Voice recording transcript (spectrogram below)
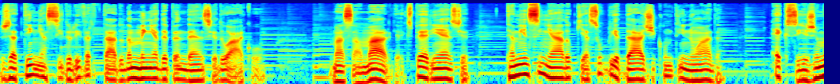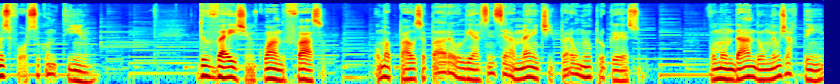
já tinha sido libertado da minha dependência do álcool. Mas a amarga experiência tem me ensinado que a sobriedade continuada exige um esforço contínuo. De vez em quando faço uma pausa para olhar sinceramente para o meu progresso. Vou montando o meu jardim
